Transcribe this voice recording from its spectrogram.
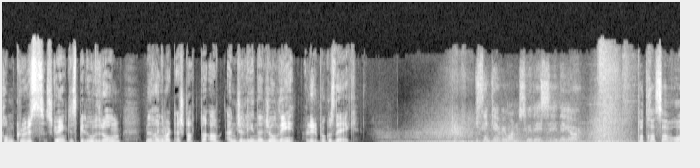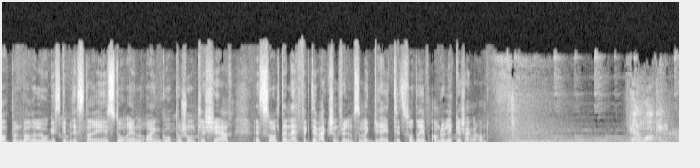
Tom Cruise skulle egentlig spille hovedrollen, men han ble erstatta av Angelina Jolie. Jeg lurer på hvordan det gikk. You think everyone is who they say they are. På tross av åpenbare logiske brister i historien og en god porsjon klisjeer, er Salt en effektiv actionfilm som er greit tidsfordriv om du liker sjangeren. Gotta walk in.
